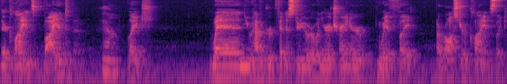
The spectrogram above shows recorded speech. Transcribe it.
their clients buy into them. Yeah. Like when you have a group fitness studio or when you're a trainer with like a roster of clients, like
